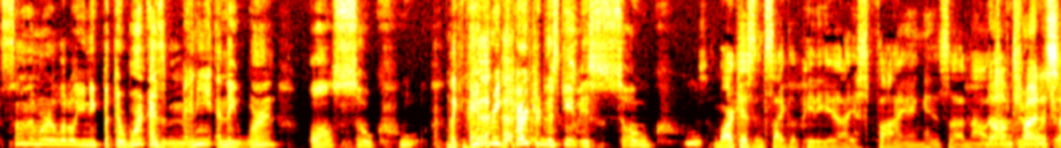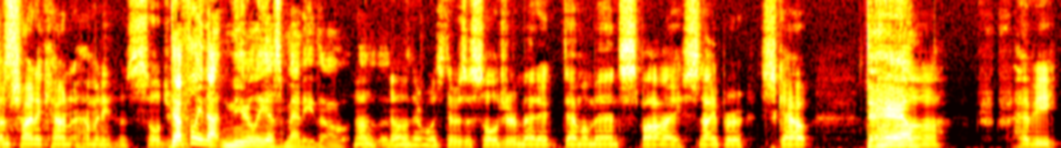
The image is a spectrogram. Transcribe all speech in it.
some of them were a little unique, but there weren't as many, and they weren't all so cool. Like every character in this game is so cool. Mark is encyclopedia-fying his uh, knowledge. No, of I'm Team trying to. I'm trying to count how many soldiers. Definitely not nearly as many though. No, Uh, no, there was. There was a soldier, medic, demo man, spy, sniper, scout. Damn. Uh, heavy.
